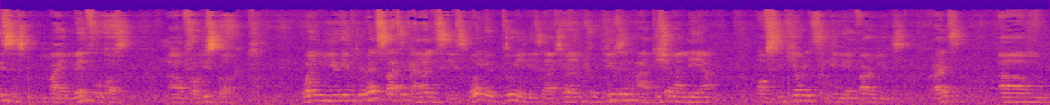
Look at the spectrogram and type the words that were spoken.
This is my main focus uh, for this talk. When you implement static analysis, what you're doing is that you're introducing additional layer of security in your environment, right? Um,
